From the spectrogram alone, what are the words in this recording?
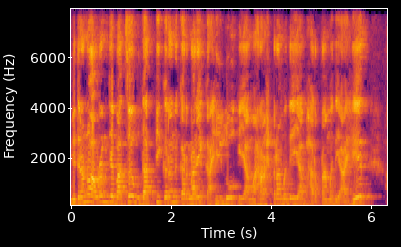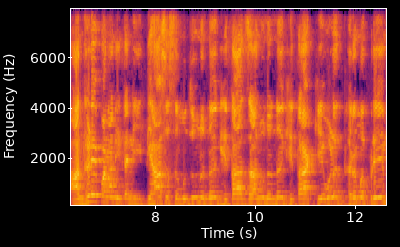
मित्रांनो औरंगजेबाचं उदात्तीकरण करणारे काही लोक या महाराष्ट्रामध्ये या भारतामध्ये आहेत. आंधळेपणाने त्यांनी इतिहास समजून न घेता जाणून न घेता केवळ धर्मप्रेम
